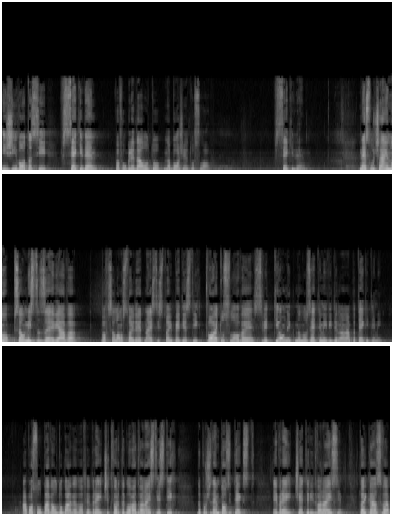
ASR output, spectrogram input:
и живота си всеки ден в огледалото на Божието Слово. Всеки ден. Не случайно псалмистът заявява в Псалом 119-105 стих Твоето Слово е светилник на нозете ми, видена на пътеките ми. Апостол Павел добавя в Еврей 4 глава 12 стих да прочетем този текст. Еврей 4.12. Той казва,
